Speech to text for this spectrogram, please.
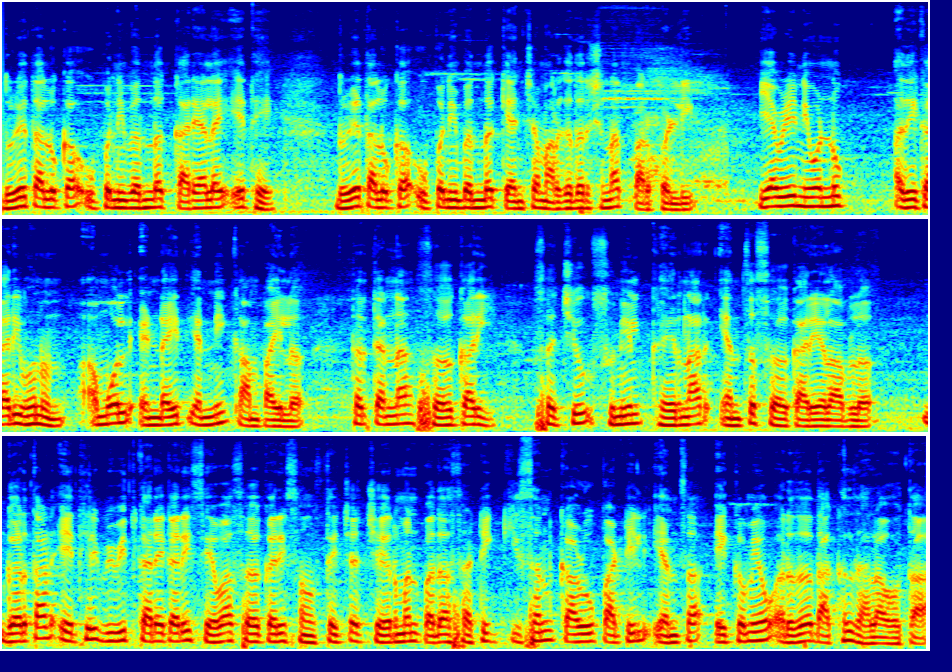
धुळे तालुका उपनिबंधक कार्यालय येथे धुळे तालुका उपनिबंधक यांच्या मार्गदर्शनात पार पडली. यावेळी निवडणूक अधिकारी म्हणून अमोल एंडाईत यांनी काम पाहिलं. तर त्यांना सहकारी सचिव सुनील खैरनार यांचं सहकार्य लाभलं. गरताड येथील विविध कार्यकारी सेवा सहकारी संस्थेच्या चेअरमन पदासाठी किसन काळू पाटील यांचा एकमेव अर्ज दाखल झाला होता.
